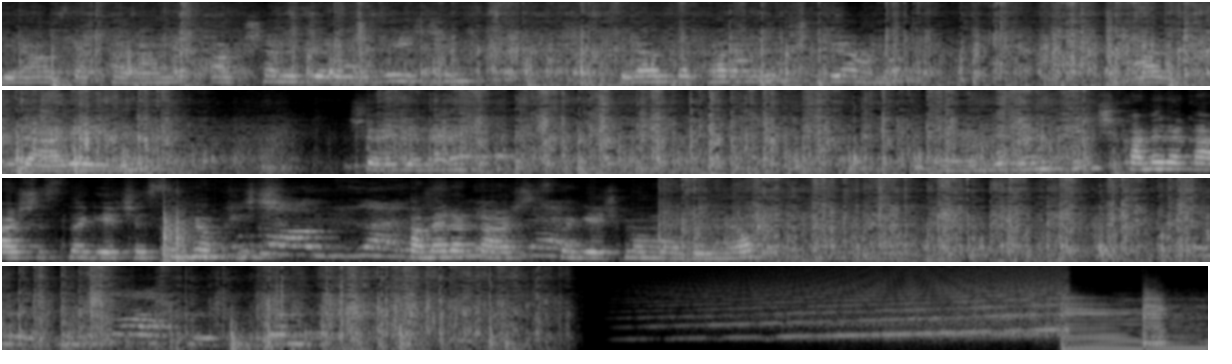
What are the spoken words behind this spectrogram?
Biraz da karanlık. Akşam üzeri olduğu için biraz da karanlık çıkıyor ama az idare edin. Şöyle ben e, bugün hiç kamera karşısına geçesim yok. Hiç kamera karşısına geçme modum yok. Thank you.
